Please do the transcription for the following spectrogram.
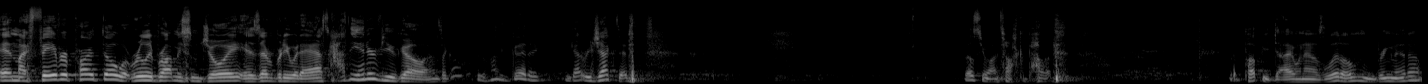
And my favorite part, though, what really brought me some joy is everybody would ask, How'd the interview go? And I was like, Oh, good, I got rejected. What else do you want to talk about? a puppy died when I was little, and bring that up.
